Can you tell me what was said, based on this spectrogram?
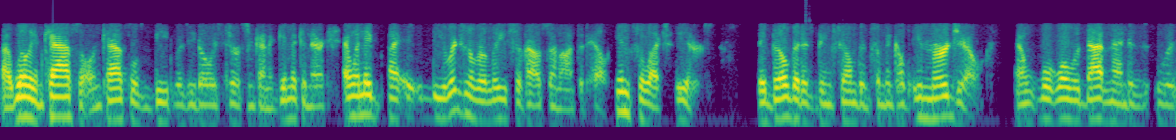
Uh, William Castle, and Castle's beat was he'd always throw some kind of gimmick in there. And when they, uh, the original release of House on Haunted Hill in select theaters, they billed it as being filmed in something called Emergo, and what, what that meant is was,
